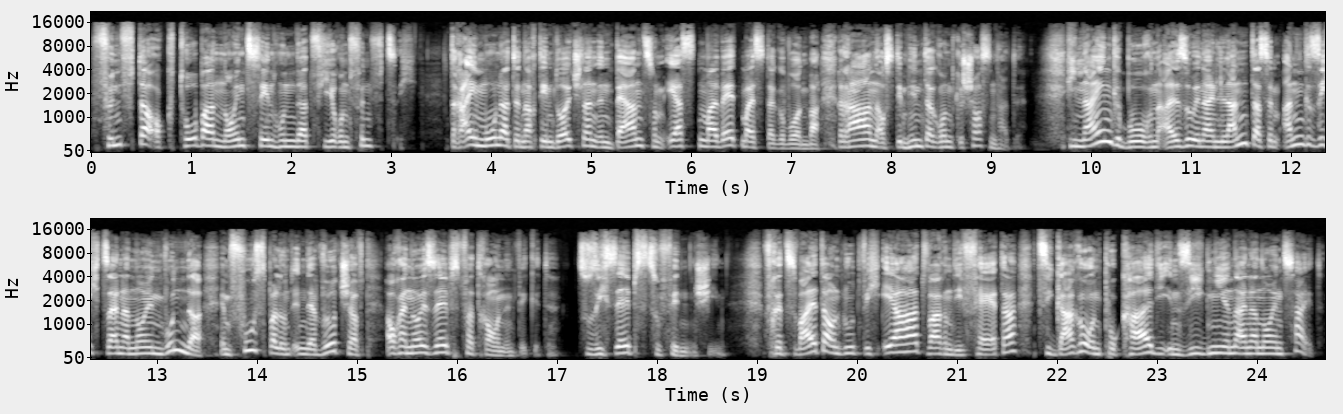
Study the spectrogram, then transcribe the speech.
5. Oktober 1954. Drei Monate nachdem Deutschland in Bern zum ersten Mal Weltmeister geworden war, Rahn aus dem Hintergrund geschossen hatte. Hineingeboren also in ein Land, das im Angesicht seiner neuen Wunder im Fußball und in der Wirtschaft auch ein neues Selbstvertrauen entwickelte, zu sich selbst zu finden schien. Fritz Walter und Ludwig Erhard waren die Väter, Zigarre und Pokal die Insignien einer neuen Zeit.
